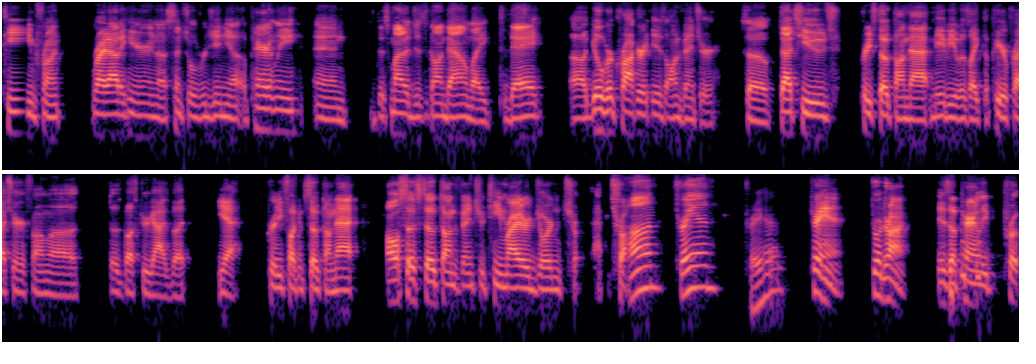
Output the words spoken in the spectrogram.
team front right out of here in uh, Central Virginia, apparently, and this might have just gone down like today. Uh, Gilbert Crockett is on venture, so that's huge. Pretty stoked on that. Maybe it was like the peer pressure from uh, those bus crew guys, but yeah, pretty fucking stoked on that. Also stoked on venture team rider Jordan Tra- Trahan, Trahan, Trahan? Trahan, Jordan Trahan is apparently pro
